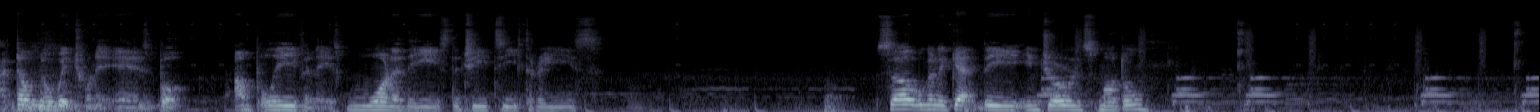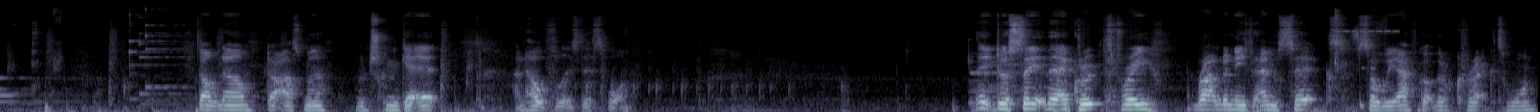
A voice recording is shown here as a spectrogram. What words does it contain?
I don't know which one it is but I'm believing it's one of these, the GT3s. So we're going to get the endurance model. Don't know, don't ask me. We're just going to get it. And hopefully it's this one. It does say it there, group 3, right underneath M6. So we have got the correct one.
